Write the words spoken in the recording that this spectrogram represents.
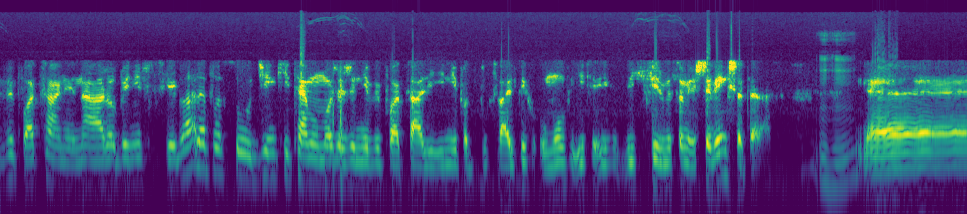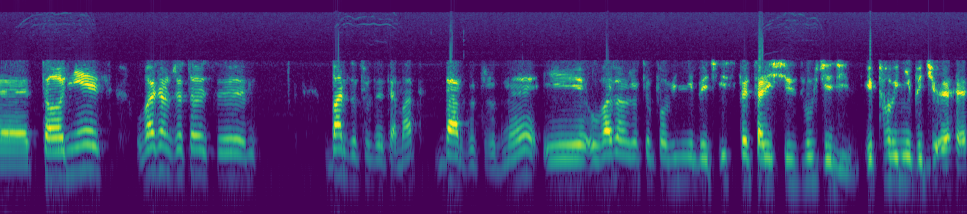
wypłacanie na robienie wszystkiego, ale po prostu dzięki temu może, że nie wypłacali i nie podpisywali tych umów i ich, ich firmy są jeszcze większe teraz. Mhm. E, to nie jest, uważam, że to jest y, bardzo trudny temat, bardzo trudny i uważam, że tu powinni być i specjaliści z dwóch dziedzin i powinni być e,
